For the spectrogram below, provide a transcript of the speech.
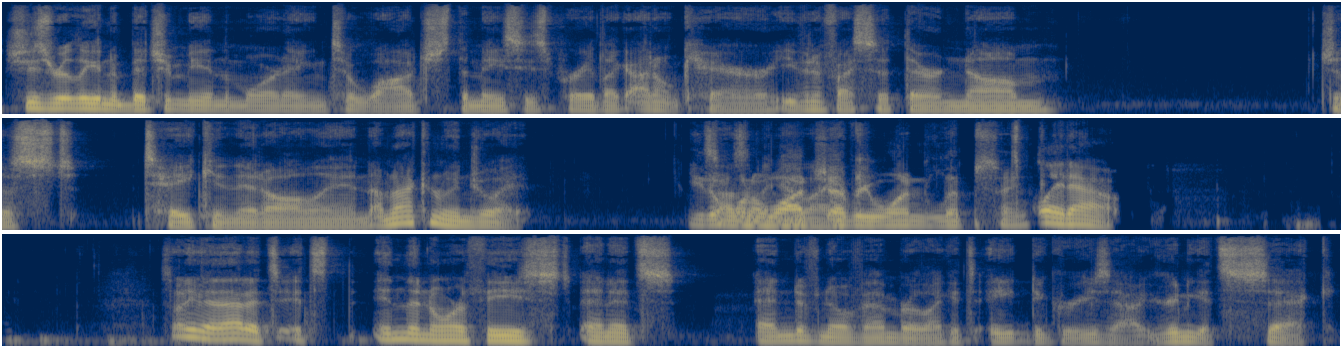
she's really going to bitch at me in the morning to watch the Macy's parade. Like, I don't care. Even if I sit there numb, just taking it all in, I'm not going to enjoy it. You don't want to watch like. everyone lip sync. Played out. It's not even that. It's it's in the Northeast and it's end of November. Like it's eight degrees out. You're gonna get sick.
